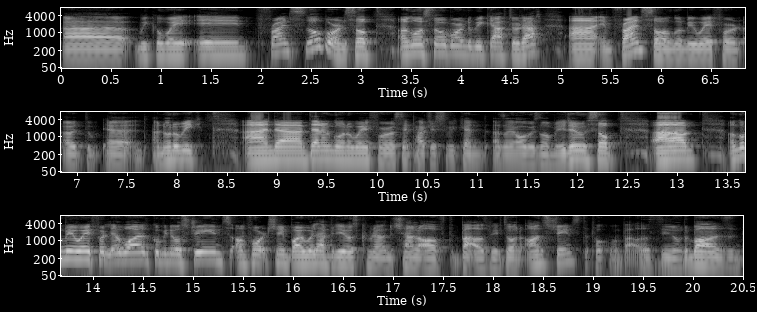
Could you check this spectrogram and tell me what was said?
uh, week away in France snowboarding. So I'm going snowboarding the week after that uh, in France. So I'm going to be away for uh, uh, another week, and uh, then I'm going away for St Patrick's weekend as I always normally do. So um, I'm going to be away for a little while. Going to be no streams, unfortunately, but I will have videos coming out on the channel of the battles we've done on streams, the Pokemon battles, you know, the bonds and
